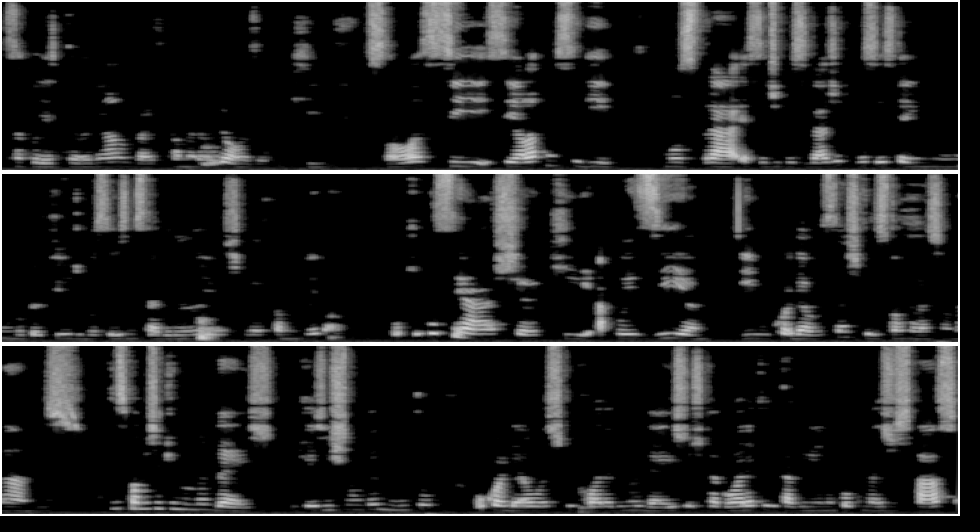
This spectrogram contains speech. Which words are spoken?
Essa coletânea vai ficar maravilhosa. Porque só se, se ela conseguir mostrar essa diversidade que vocês têm no, no perfil de vocês no Instagram, eu acho que vai ficar muito legal. O que você acha que a poesia e o cordel, você acha que eles estão relacionados? Principalmente aqui no Nordeste, porque a gente não vê cordel, acho que fora do Nordeste. Acho que agora que ele está ganhando um pouco mais de espaço,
